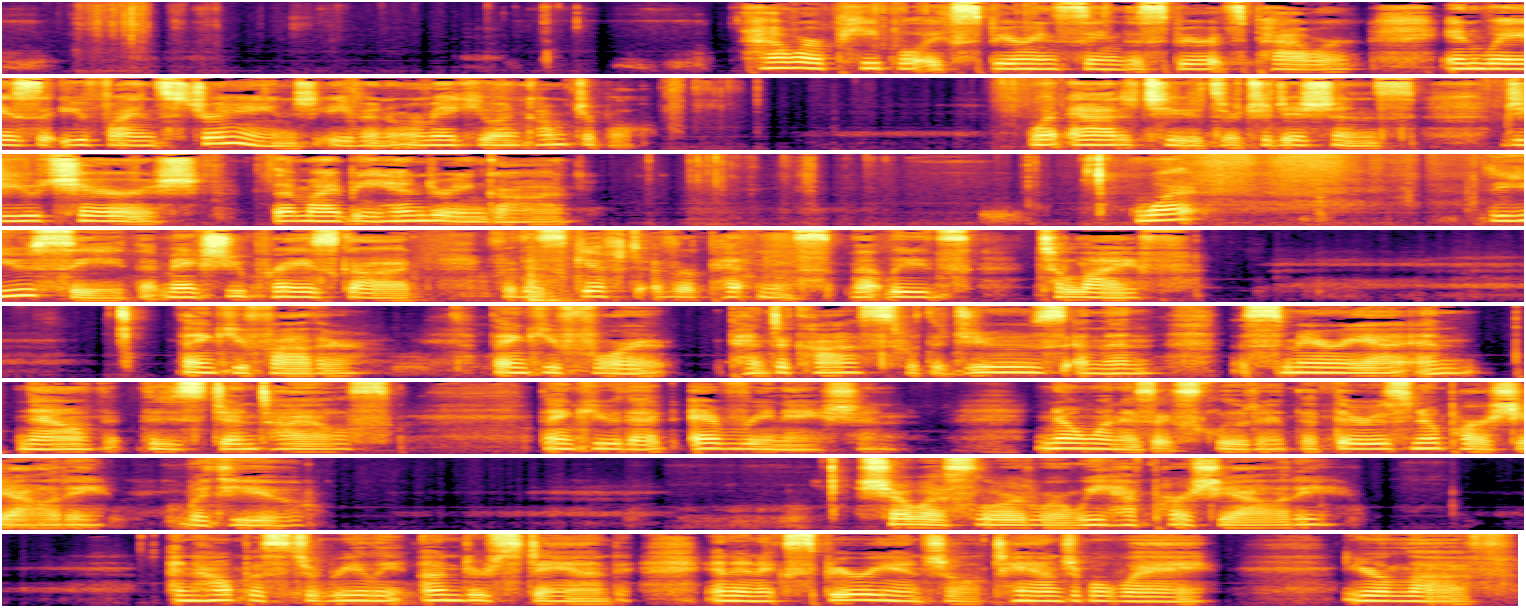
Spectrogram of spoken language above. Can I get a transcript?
How are people experiencing the Spirit's power in ways that you find strange, even, or make you uncomfortable? What attitudes or traditions do you cherish that might be hindering God? What do you see that makes you praise God for this gift of repentance that leads to life? Thank you, Father. Thank you for Pentecost with the Jews and then the Samaria and now these Gentiles. Thank you that every nation no one is excluded, that there is no partiality with you. Show us, Lord, where we have partiality and help us to really understand in an experiential, tangible way your love.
